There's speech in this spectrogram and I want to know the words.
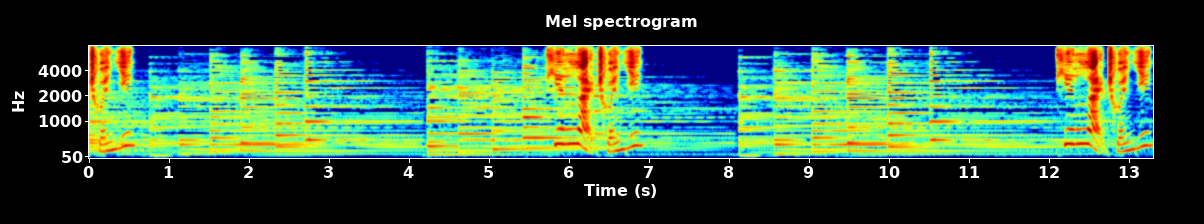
纯音。天籁纯音，天籁纯音。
